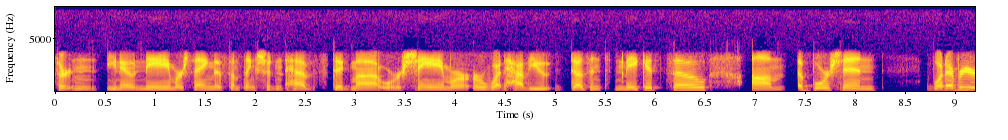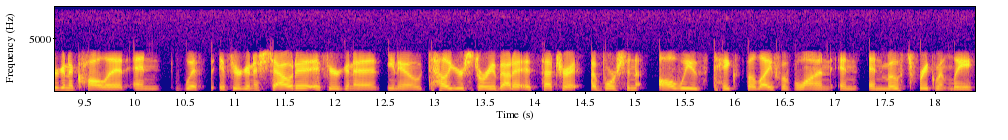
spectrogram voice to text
certain you know name or saying that something shouldn't have stigma or shame or, or what have you doesn't make it so. Um, abortion whatever you're going to call it and with if you're going to shout it if you're going to you know tell your story about it etc abortion always takes the life of one and and most frequently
